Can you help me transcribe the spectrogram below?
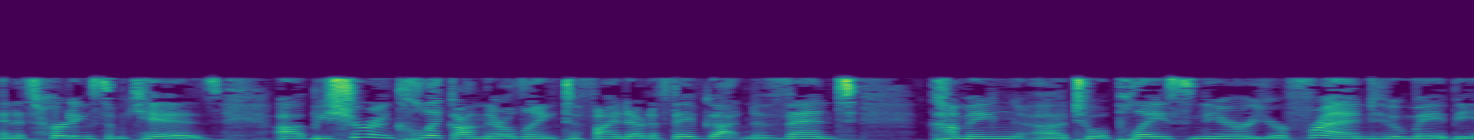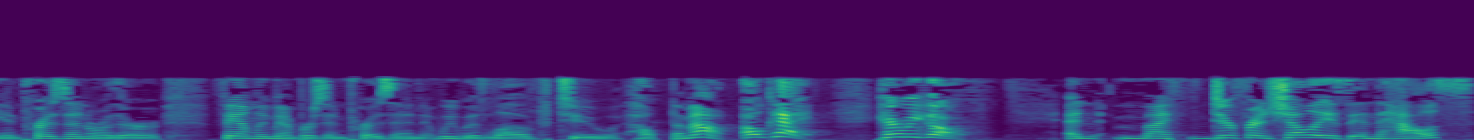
and it's hurting some kids, uh, be sure and click on their link to find out if they've got an event coming uh, to a place near your friend who may be in prison or their family members in prison. We would love to help them out. Okay, here we go. And my dear friend Shelly is in the house.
